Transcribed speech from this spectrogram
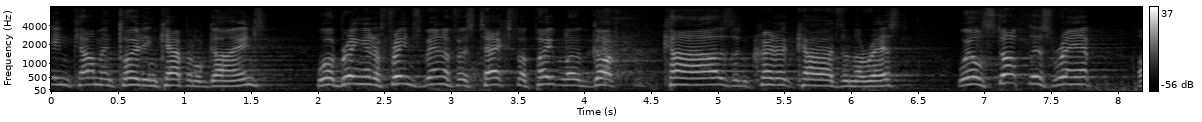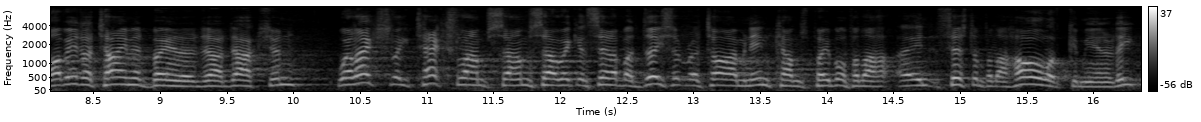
income, including capital gains. We'll bring in a fringe benefits tax for people who've got cars and credit cards and the rest. We'll stop this ramp of entertainment being a deduction. We'll actually tax lump sum so we can set up a decent retirement incomes people for the uh, system for the whole of community.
